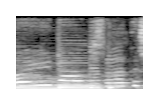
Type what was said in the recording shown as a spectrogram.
Way down beside the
